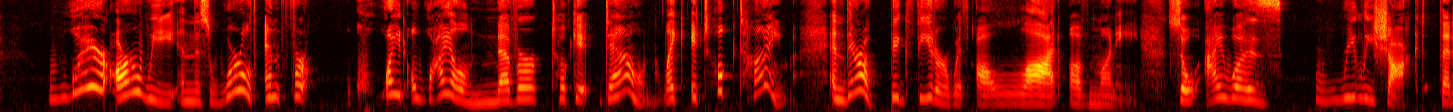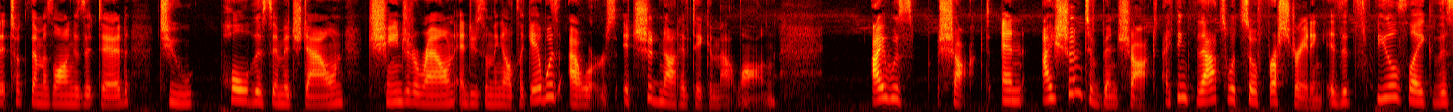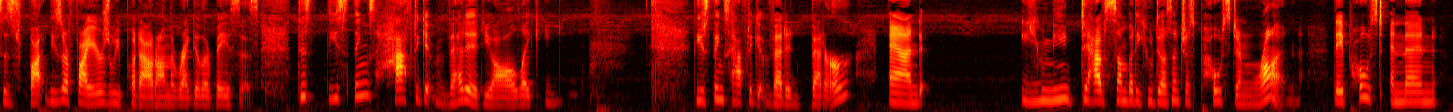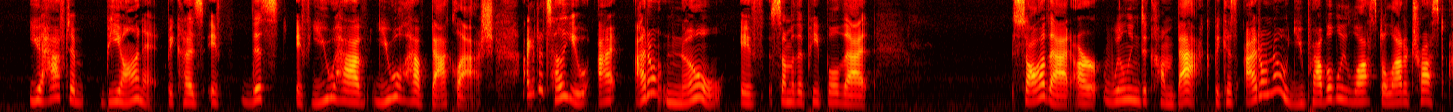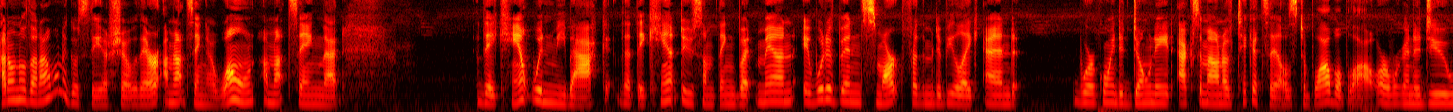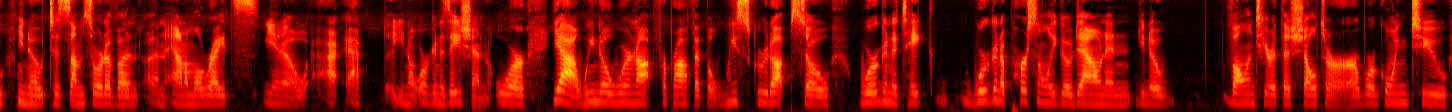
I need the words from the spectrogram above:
where are we in this world? And for quite a while, never took it down. Like, it took time. And they're a big theater with a lot of money. So I was really shocked that it took them as long as it did to pull this image down, change it around, and do something else. Like, it was hours. It should not have taken that long. I was shocked and I shouldn't have been shocked. I think that's what's so frustrating is it feels like this is fi- these are fires we put out on the regular basis. This these things have to get vetted, y'all. Like these things have to get vetted better and you need to have somebody who doesn't just post and run. They post and then you have to be on it because if this if you have you will have backlash. I got to tell you, I I don't know if some of the people that saw that are willing to come back because I don't know, you probably lost a lot of trust. I don't know that I want to go see a show there. I'm not saying I won't. I'm not saying that they can't win me back, that they can't do something, but man, it would have been smart for them to be like, and we're going to donate X amount of ticket sales to blah, blah, blah, or we're going to do, you know, to some sort of an, an animal rights, you know, act, you know, organization. Or, yeah, we know we're not for profit, but we screwed up. So we're going to take, we're going to personally go down and, you know, volunteer at this shelter, or we're going to,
